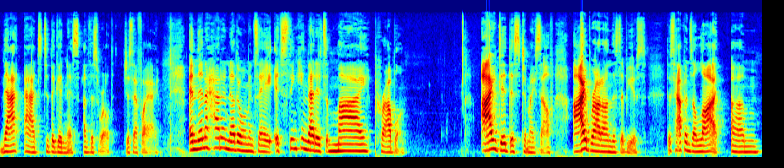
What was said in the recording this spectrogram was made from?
that adds to the goodness of this world. Just FYI. And then I had another woman say, It's thinking that it's my problem. I did this to myself. I brought on this abuse. This happens a lot um,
